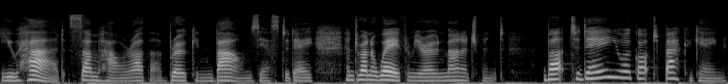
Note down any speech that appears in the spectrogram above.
You had, somehow or other, broken bounds yesterday, and run away from your own management; but to day you are got back again,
